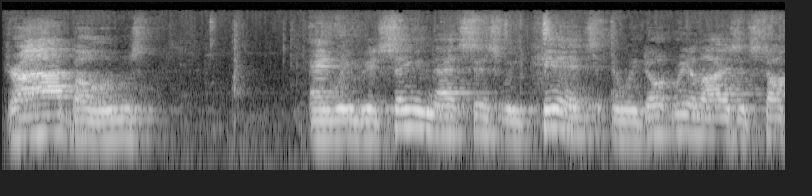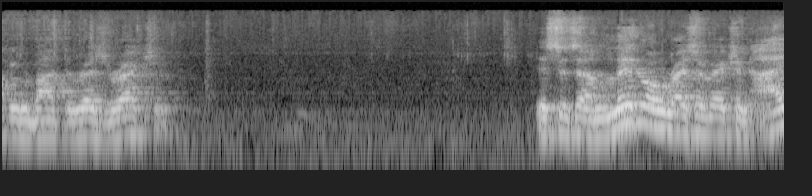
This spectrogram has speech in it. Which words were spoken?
dry bones and we've been singing that since we kids, and we don't realize it's talking about the resurrection. This is a literal resurrection. I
